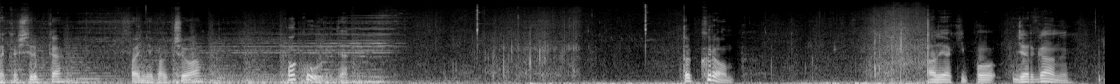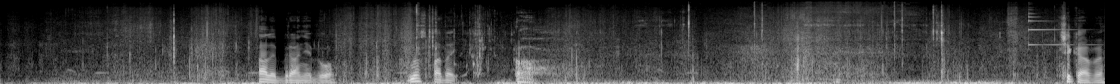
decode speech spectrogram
jakaś rybka. Fajnie walczyła. O kurde. To krąb. Ale jaki podziergany. Ale branie było. No spadaj. O. Ciekawe.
